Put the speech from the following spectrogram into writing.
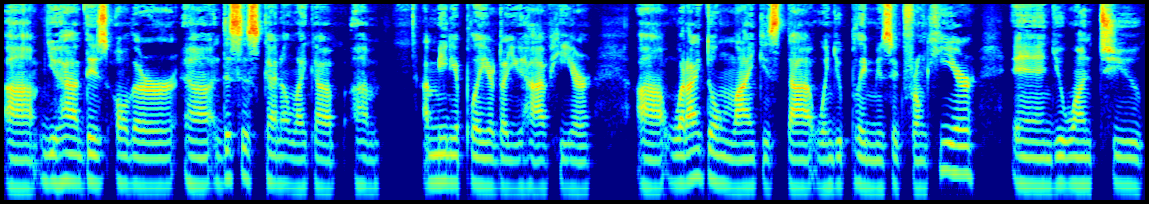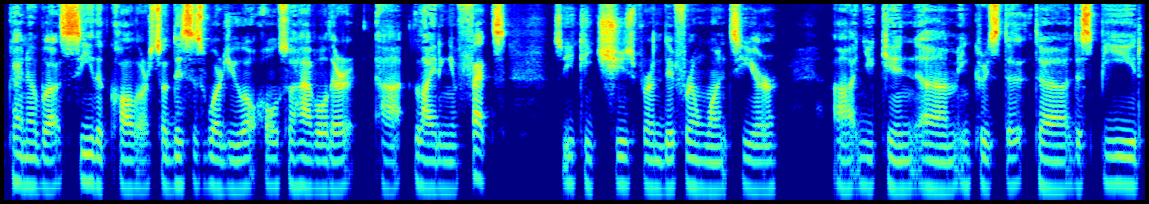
Um, you have this other uh, this is kind of like a um, a media player that you have here uh, what I don't like is that when you play music from here and you want to kind of uh, see the color, so this is where you also have other uh, lighting effects. So you can choose from different ones here. Uh, you can um, increase the, the, the speed.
